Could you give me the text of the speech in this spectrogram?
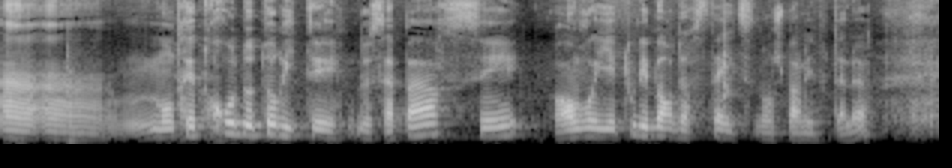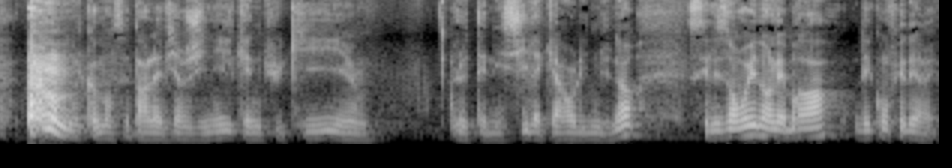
un, montrer trop d'autorité de sa part, c'est renvoyer tous les border states dont je parlais tout à l'heure, commencer par la Virginie, le Kentucky, le Tennessee, la Caroline du Nord, c'est les envoyer dans les bras des Confédérés.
